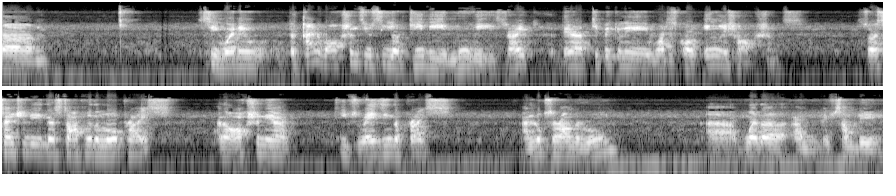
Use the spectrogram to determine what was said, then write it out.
um, see when you the kind of auctions you see on TV in movies, right? They are typically what is called English auctions. So essentially, they start with a low price, and the auctioneer keeps raising the price and looks around the room. Uh, whether um, if somebody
